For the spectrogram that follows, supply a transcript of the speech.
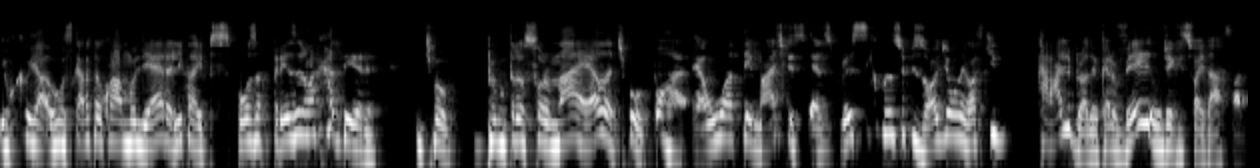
E, os caras estão com a mulher ali, com a esposa presa numa cadeira. E, tipo, transformar ela, tipo, porra, é uma temática. É dos primeiros cinco minutos do episódio, é um negócio que. Caralho, brother, eu quero ver onde é que isso vai dar, sabe?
